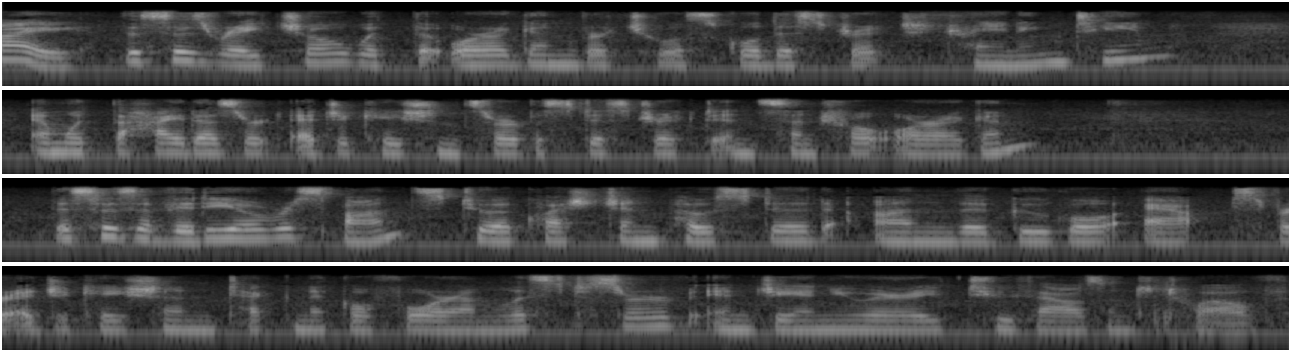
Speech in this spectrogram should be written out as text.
Hi, this is Rachel with the Oregon Virtual School District Training Team and with the High Desert Education Service District in Central Oregon. This is a video response to a question posted on the Google Apps for Education Technical Forum listserv in January 2012.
